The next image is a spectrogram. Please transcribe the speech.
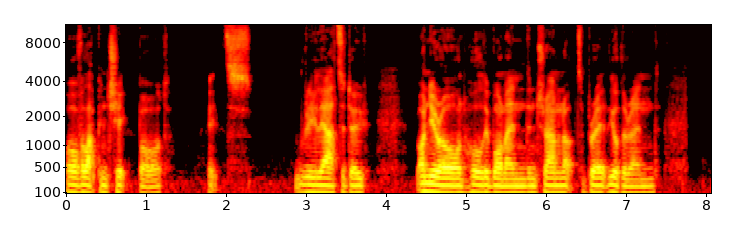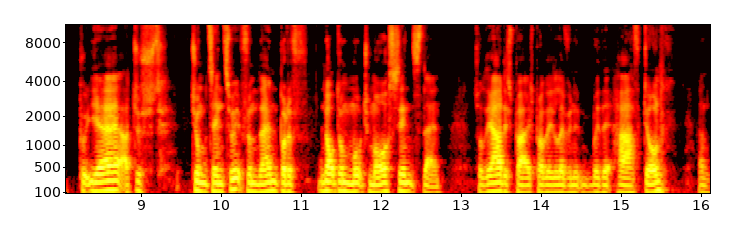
overlapping chickboard, it's really hard to do on your own, holding one end and trying not to break the other end. But yeah, I just jumped into it from then, but I've not done much more since then. So the hardest part is probably living with it half done and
